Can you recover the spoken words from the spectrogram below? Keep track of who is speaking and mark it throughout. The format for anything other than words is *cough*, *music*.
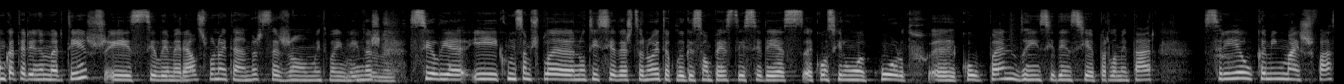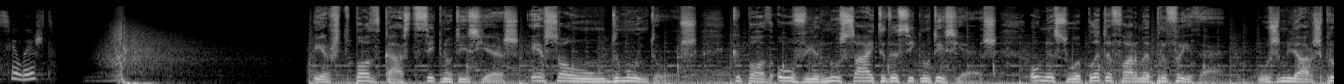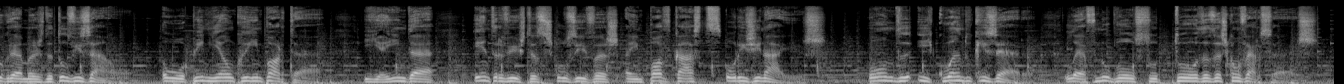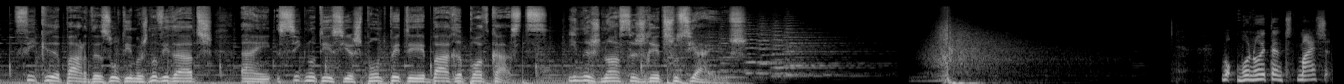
Speaker 1: Com Catarina Martins e Cecília Meirelles. Boa noite a ambas, sejam muito bem-vindas. Cecília, e começamos pela notícia desta noite. A coligação PSD-CDS conseguiu um acordo uh, com o PAN de incidência parlamentar. Seria o caminho mais fácil este?
Speaker 2: Este podcast SIC Notícias é só um de muitos que pode ouvir no site da SIC Notícias ou na sua plataforma preferida. Os melhores programas de televisão a opinião que importa e ainda entrevistas exclusivas em podcasts originais. Onde e quando quiser, leve no bolso todas as conversas. Fique a par das últimas novidades em signoticias.pt barra podcast e nas nossas redes sociais.
Speaker 3: Bom, boa noite. Antes de mais,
